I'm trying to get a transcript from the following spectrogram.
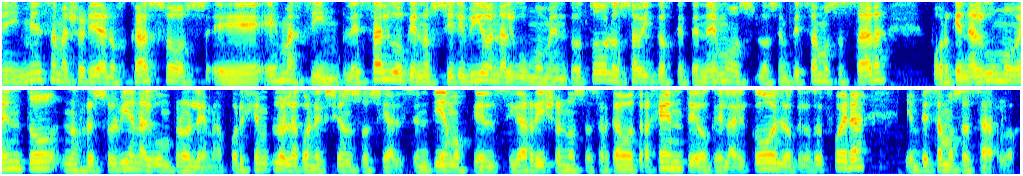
inmensa mayoría de los casos eh, es más simple, es algo que nos sirvió en algún momento. Todos los hábitos que tenemos los empezamos a hacer porque en algún momento nos resolvían algún problema. Por ejemplo, la conexión social. Sentíamos que el cigarrillo nos acercaba a otra gente o que el alcohol o que lo que fuera y empezamos a hacerlo.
